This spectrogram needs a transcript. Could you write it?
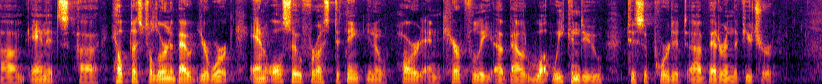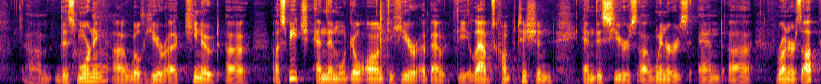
Um, and it's uh, helped us to learn about your work and also for us to think you know, hard and carefully about what we can do to support it uh, better in the future. Um, this morning, we'll hear a keynote uh, speech, and then we'll go on to hear about the labs competition and this year's uh, winners and uh, runners-up.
